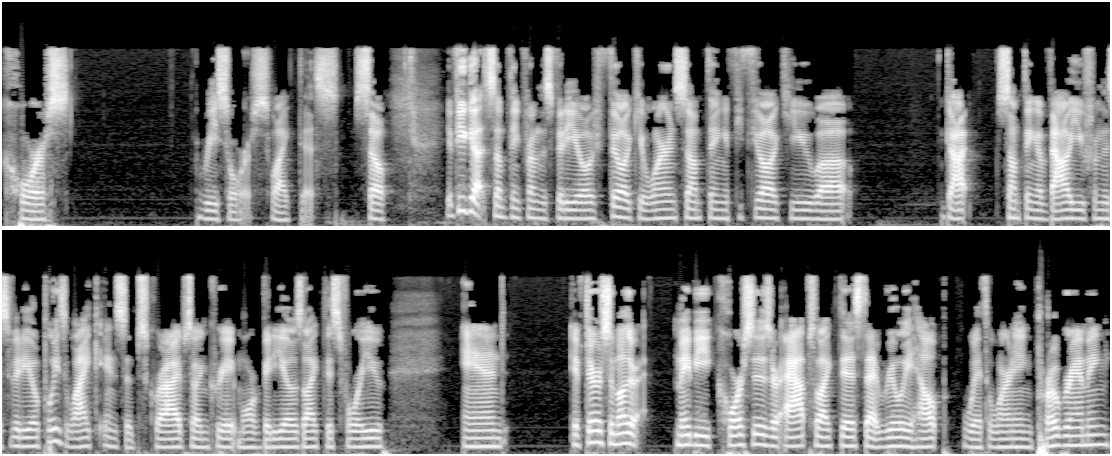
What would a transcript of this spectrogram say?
course resource like this. So, if you got something from this video, if you feel like you learned something, if you feel like you uh, got something of value from this video, please like and subscribe so I can create more videos like this for you. And if there are some other maybe courses or apps like this that really help with learning programming,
